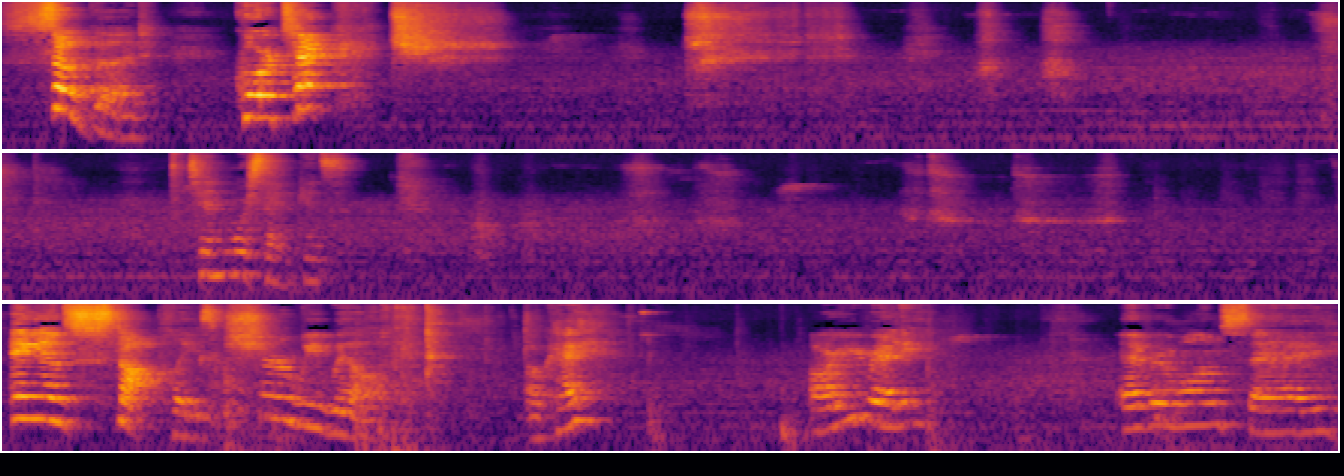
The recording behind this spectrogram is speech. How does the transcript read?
so good. Core check. Ten more seconds. And stop, please. Sure, we will. Okay? Are you ready? Everyone say,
